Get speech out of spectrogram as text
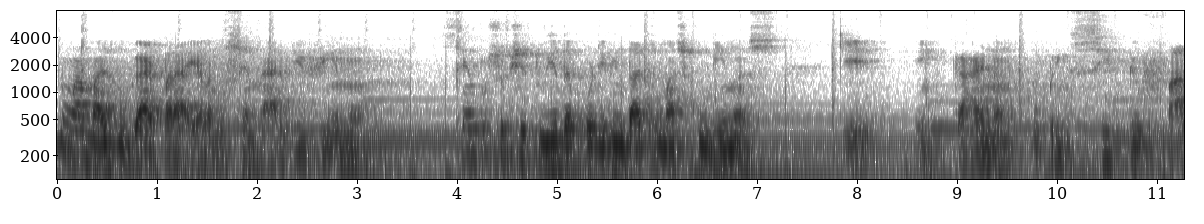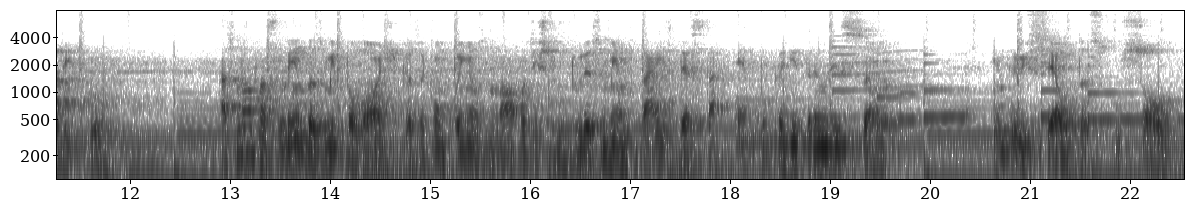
Não há mais lugar para ela no cenário divino, sendo substituída por divindades masculinas que encarnam o princípio fálico. As novas lendas mitológicas acompanham as novas estruturas mentais desta época de transição. Entre os celtas, o Sol,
